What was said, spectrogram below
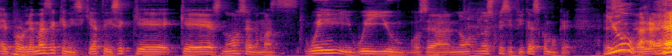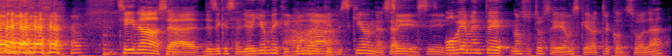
el problema es de que ni siquiera te dice qué, qué es, ¿no? O sea, nomás Wii y Wii U. O sea, no, no especificas como que... You. sí, no, o sea, desde que salió yo me quedé como de que, pues, ¿qué onda? O sea, Sí, sí. Obviamente nosotros sabíamos que era otra consola,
